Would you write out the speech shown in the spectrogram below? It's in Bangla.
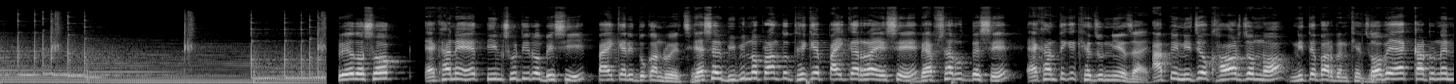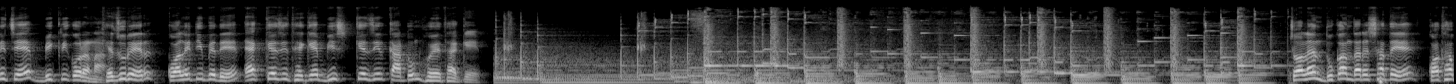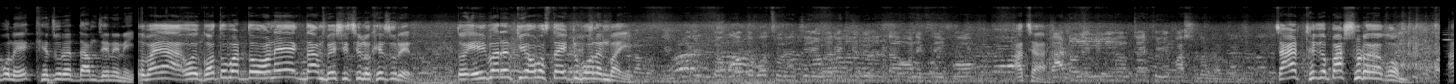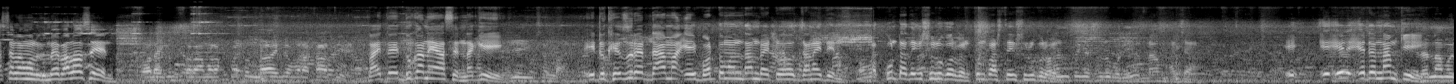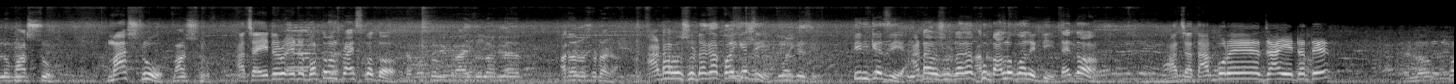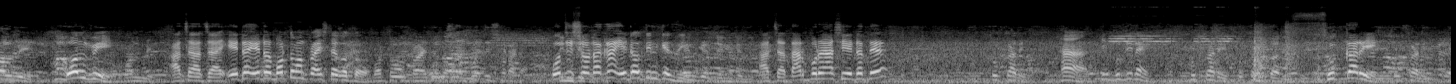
প্রিয় দর্শক এখানে তিনশোটিরও বেশি পাইকারি দোকান রয়েছে। দেশের বিভিন্ন প্রান্ত থেকে পাইকাররা এসে ব্যবসার উদ্দেশ্যে এখান থেকে খেজুর নিয়ে যায়। আপনি নিজেও খাওয়ার জন্য নিতে পারবেন খেজুর। তবে এক কার্টুনের নিচে বিক্রি করে না। খেজুরের কোয়ালিটি বেদে এক কেজি থেকে বিশ কেজির কার্টুন হয়ে থাকে। চলেন দোকানদারের সাথে কথা বলে খেজুরের দাম জেনে নিই। তো ভাইয়া ওই গতবার তো অনেক দাম বেশি ছিল খেজুরের। তো এইবারের কি অবস্থা একটু বলেন ভাই। এবারে তো গত বছর হচ্ছে এবারে খেজুরের দাম অনেকটাই কম। আচ্ছা। চার থেকে পাঁচশো টাকা করে চার থেকে পাঁচশো টাকা কম। আসসালামু আলাইকুম ভাই ভালো আছেন? ভাই তো এই দোকানে আছেন নাকি? জি একটু খেজুরের দাম এই বর্তমান দামটা একটু জানাই দিন। কোনটা থেকে শুরু করবেন? কোন পাশ থেকে শুরু করবেন? এখান থেকে শুরু করি? আচ্ছা। এটার নাম কি? এটার নাম হলো মাশরু মাশরু মাশরু আচ্ছা এটার এটা বর্তমান প্রাইস কত? এটা প্রথম প্রাইস হলো আপনার আঠারোশো টাকা। আঠারোশো টাকা কয় কেজি? তিন কেজি। তিন কেজি আঠারোশো টাকা খুব ভালো কোয়ালিটি তাই তো? আচ্ছা তারপরে যাই এটাতে। কলবি কলবি আচ্ছা আচ্ছা এটা এটার বর্তমান প্রাইসটা কত? বর্তমান প্রাইস হলো পঁচিশশো টাকা। পঁচিশশো টাকা এটাও তিন কেজি? আচ্ছা তারপরে আসি এটাতে। হ্যাঁ কি বুঝি নাই?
